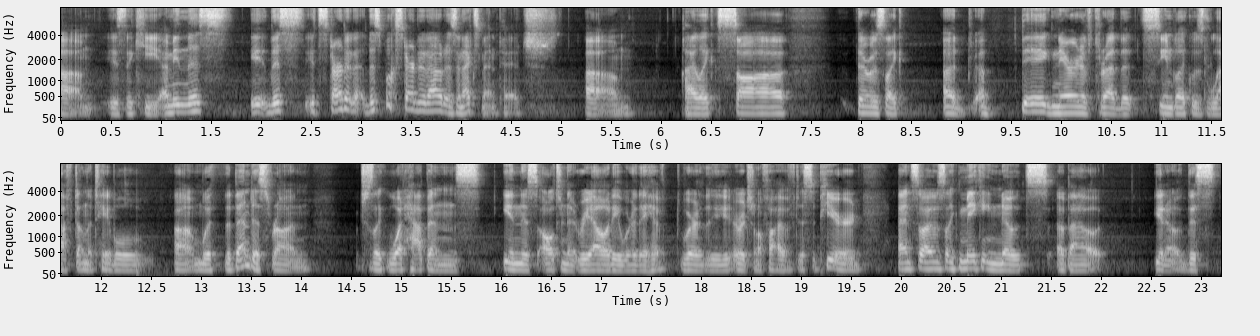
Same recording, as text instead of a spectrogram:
um, is the key. I mean, this it, this it started. This book started out as an X Men pitch. Um, I like saw there was like a, a big narrative thread that seemed like was left on the table um, with the Bendis run, which is like what happens in this alternate reality where they have where the original five have disappeared. And so I was like making notes about you know this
